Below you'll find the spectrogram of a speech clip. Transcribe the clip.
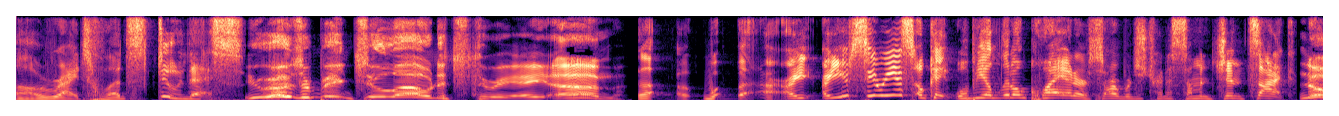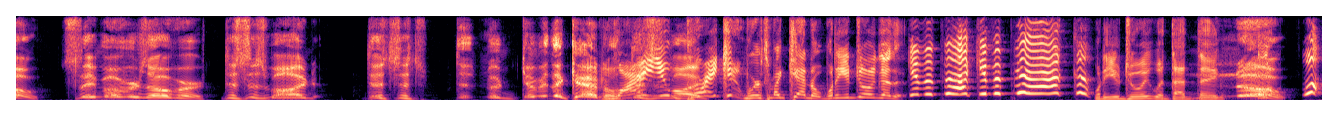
All right, let's do this. You guys are being too loud. It's 3 a.m. Uh, uh, uh, are, you- are you serious? Okay, we'll be a little quieter. Sorry, we're just trying to summon Shin Sonic. No, sleepover's over. This is mine. This is. Th- give me the candle. Why are This is you breaking? Where's my candle? What are you doing with it? Give it back, give it back! What are you doing with that thing? No, What?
